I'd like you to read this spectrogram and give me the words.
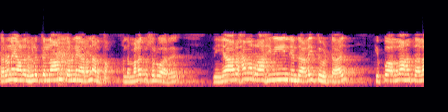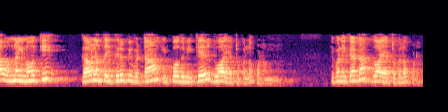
கருணையாளர்களுக்கெல்லாம் கருணையாளன் அர்த்தம். அந்த மலக்கு சொல்வார் நீ யா அரஹமர் ராஹிமீன் என்று அழைத்து விட்டாய் இப்போ அல்லாஹாலா உன்னை நோக்கி கவனத்தை திருப்பி விட்டான் இப்போது நீ கேள் துவா ஏற்றுக்கொள்ளப்படும். இப்போ நீ கேட்டால் துவா ஏற்றுக்கொள்ளப்படும்.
